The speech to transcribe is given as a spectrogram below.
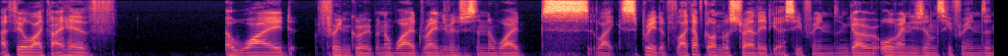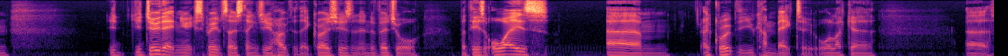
I feel like I have a wide friend group and a wide range of interests and a wide like spread of like I've gone to Australia to go see friends and go all around New Zealand to see friends and you, you do that and you experience those things. You hope that that grows you as an individual, but there's always um, a group that you come back to or like a, a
